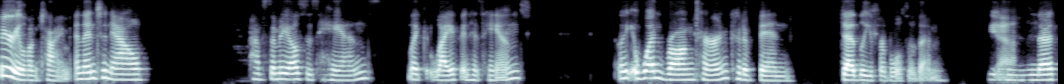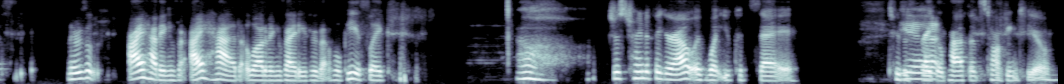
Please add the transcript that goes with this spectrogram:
very long time. And then to now have somebody else's hands, like life in his hands. Like one wrong turn could have been deadly for both of them. Yeah. And that's there's a I have anxiety I had a lot of anxiety through that whole piece. Like oh just trying to figure out like what you could say to the Yeah. psychopath that's talking to you.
